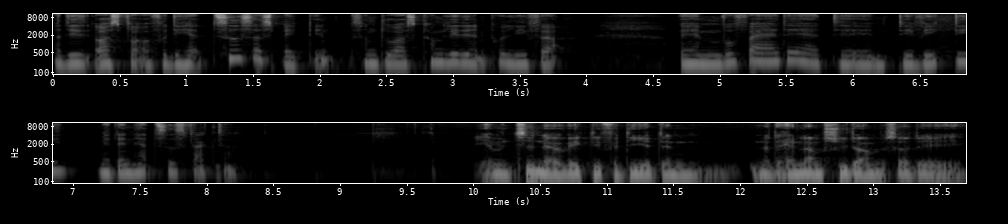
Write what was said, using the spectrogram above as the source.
Og det er også for at få det her tidsaspekt ind, som du også kom lidt ind på lige før. Øhm, hvorfor er det, at øh, det er vigtigt med den her tidsfaktor? Jamen, tiden er jo vigtig, fordi at den, når det handler om sygdom, så er det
